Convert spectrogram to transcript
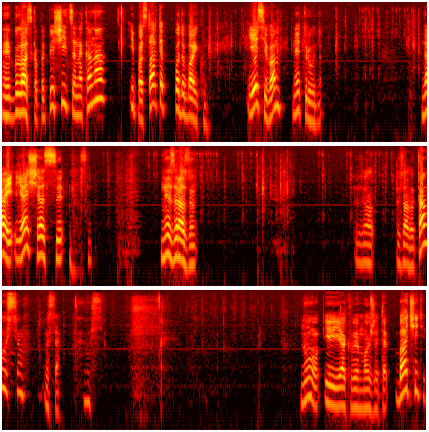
Е, Будь ласка, підпишіться на канал і поставте подобайку, якщо вам не трудно. Да, я зараз не зразу Зал... залутав усю. Усе. Усе. Ну, і як ви можете бачити,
